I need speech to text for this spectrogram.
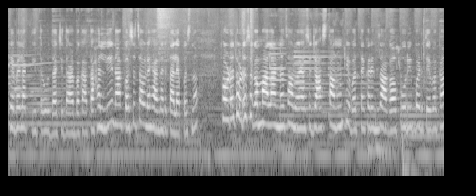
ठेवायला लागते. तर उडदाची डाळ बघा आता हल्ली ना कसं चावलं ह्या घरात आल्यापासून? थोडं थोडं सगळं माल आणणं चालू आहे. असं जास्त आणून ठेवत नाही कारण जागा पुरी पडते बघा.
